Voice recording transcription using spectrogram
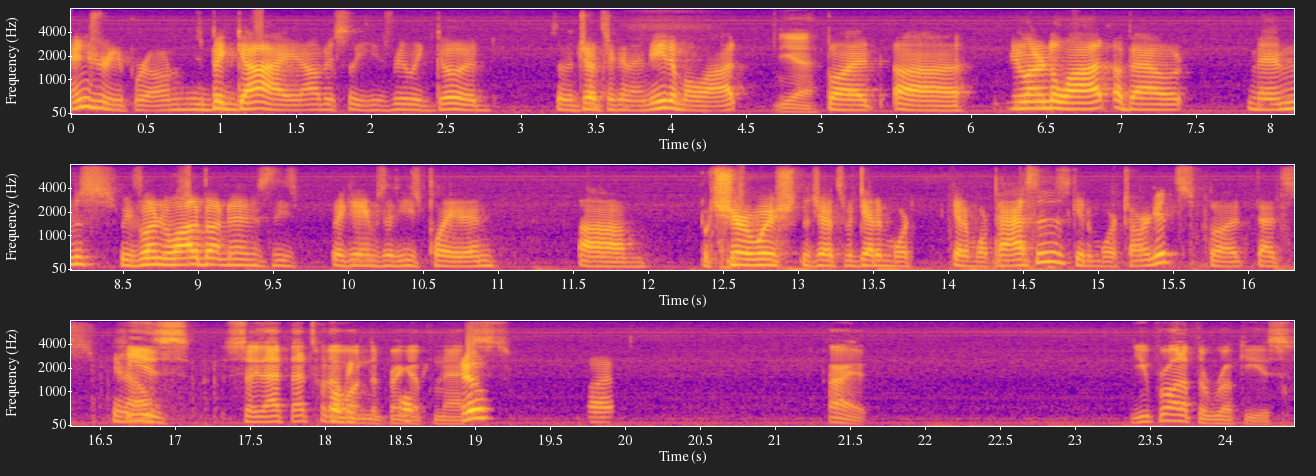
injury prone. He's a big guy, and obviously he's really good. So the Jets are going to need him a lot yeah. but uh, we learned a lot about Mims. We've learned a lot about Mims these the games that he's played in. Um, but sure wish the Jets would get him more get him more passes, get him more targets. But that's you know He's so that that's what I wanted to bring up next. but- All right. You brought up the rookies.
